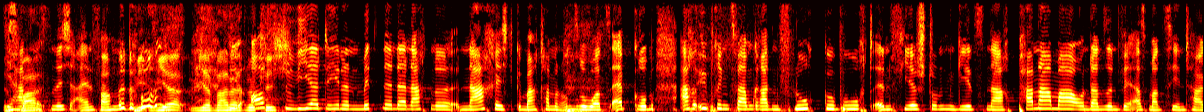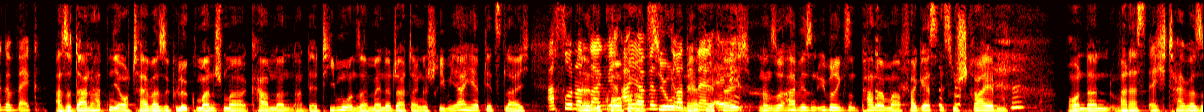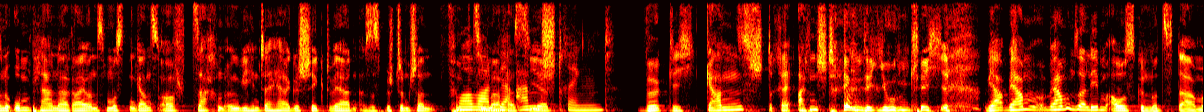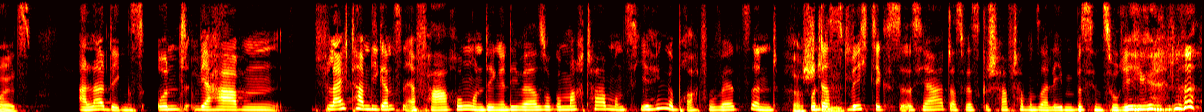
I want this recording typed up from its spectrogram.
Die es hatten war, es nicht einfach mit wir, uns. wir, wir waren Wie halt wirklich, oft wir denen mitten in der Nacht eine Nachricht gemacht haben in unsere WhatsApp-Gruppen. Ach, übrigens, wir haben gerade einen Flug gebucht. In vier Stunden geht's nach Panama und dann sind wir erstmal zehn Tage weg. also dann hatten die auch teilweise Glück, manchmal kam dann der Timo, unser Manager, hat dann geschrieben, ja, ihr habt jetzt gleich Ach so, dann äh, eine sagen wir, ah ja, wir sind Kooperation und in LA. gleich, und dann so, ah, wir sind übrigens in Panama, vergessen zu schreiben. Boah, und dann war das echt teilweise eine Umplanerei und es mussten ganz oft Sachen irgendwie hinterhergeschickt werden. Also es ist bestimmt schon 15 Boah, waren Mal wir passiert. anstrengend. Wirklich ganz stre- anstrengende Jugendliche. Wir, wir, haben, wir haben unser Leben ausgenutzt damals. Allerdings. Und wir haben, vielleicht haben die ganzen Erfahrungen und Dinge, die wir so gemacht haben, uns hier hingebracht, wo wir jetzt sind. Das und das. Wichtigste ist ja, dass wir es geschafft haben, unser Leben ein bisschen zu regeln.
